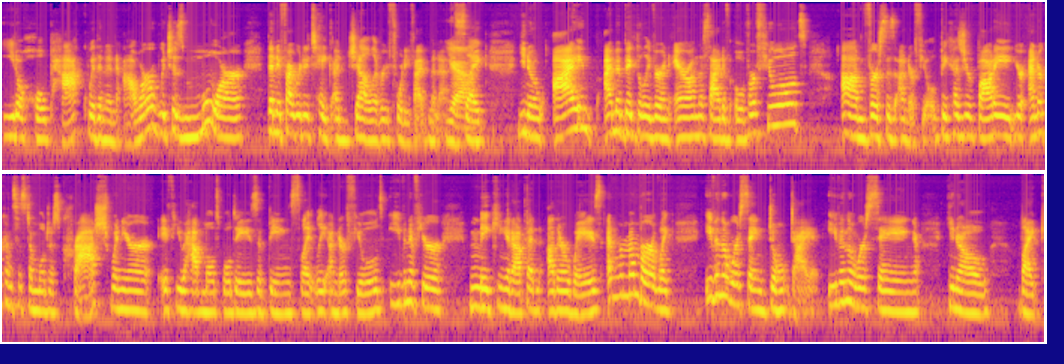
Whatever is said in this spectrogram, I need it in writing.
eat a whole pack within an hour, which is more than if I were to take a gel every 45 minutes. Yeah. Like, you know, I I'm a big believer in err on the side of overfueled um, versus underfueled because your body, your endocrine system will just crash when you're, if you have multiple days of being slightly underfueled, even if you're making it up in other ways. And remember, like, even though we're saying don't diet, even though we're saying, you know, like,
